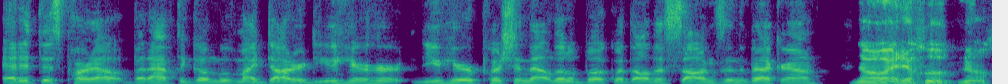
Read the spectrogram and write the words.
edit this part out, but I have to go move my daughter. Do you hear her? Do you hear her pushing that little book with all the songs in the background? No, I don't know.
